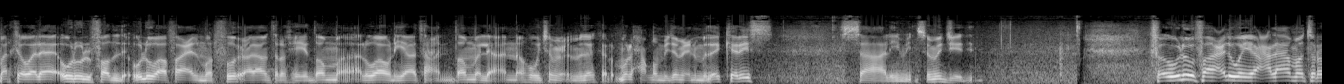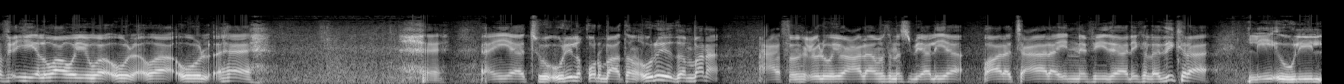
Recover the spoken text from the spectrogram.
marka walaa ululfadli ulu waa faacil marfuuc calaamata rafcihi dama alwaaw niyaata can dama liannahu mulxaqun bijamci mudakari saalimi. Soo ma jeedid fa uluu faacil weeye calaamatu rafcihi alwaawey waa an yaatuu ulilqurbatan ulidii dambana mafcuul wey calaamatu nasbi alyaa qaala tacaala ina fii dalika ladikraa liuliil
